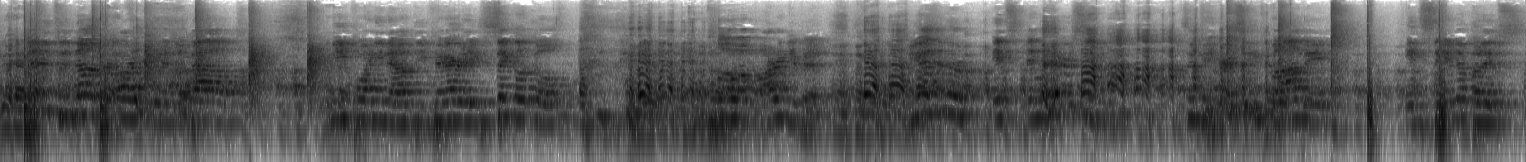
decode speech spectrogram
then it's another argument about me pointing out the very cyclical blow up argument. You guys ever? It's embarrassing. It's embarrassing bombing in stand up, but it's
